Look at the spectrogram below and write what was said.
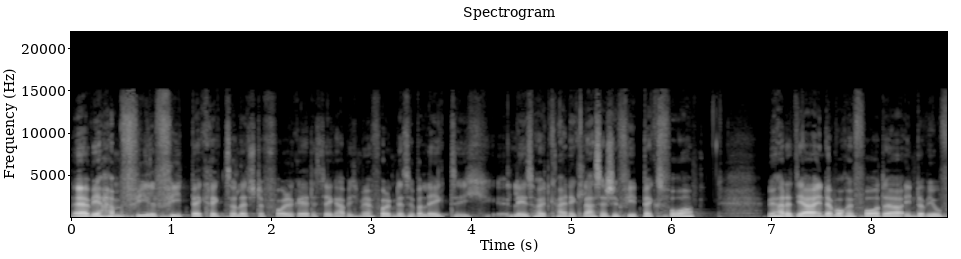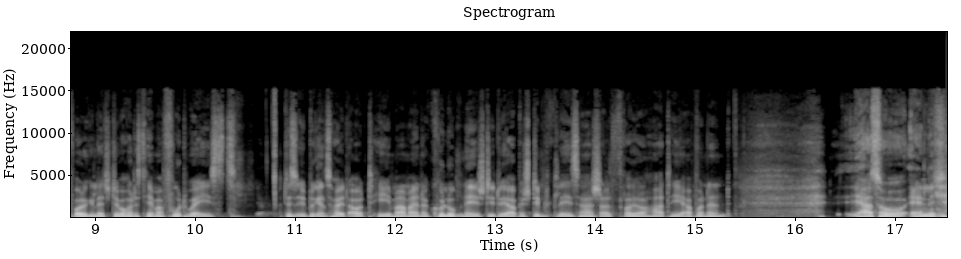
Äh, wir haben viel Feedback gekriegt zur letzten Folge, deswegen habe ich mir folgendes überlegt. Ich lese heute keine klassische Feedbacks vor. Wir hattet ja in der Woche vor der Interviewfolge letzte Woche das Thema Food Waste. Das übrigens heute auch Thema meiner Kolumne ist, die du ja bestimmt gelesen hast als treuer HT-Abonnent. Ja, so ähnlich.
